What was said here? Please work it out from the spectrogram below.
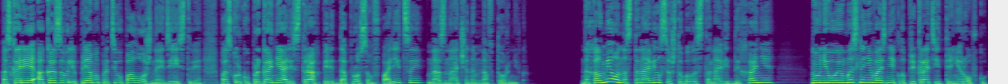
а скорее оказывали прямо противоположное действие, поскольку прогоняли страх перед допросом в полиции, назначенным на вторник. На холме он остановился, чтобы восстановить дыхание — но у него и мысли не возникло прекратить тренировку.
